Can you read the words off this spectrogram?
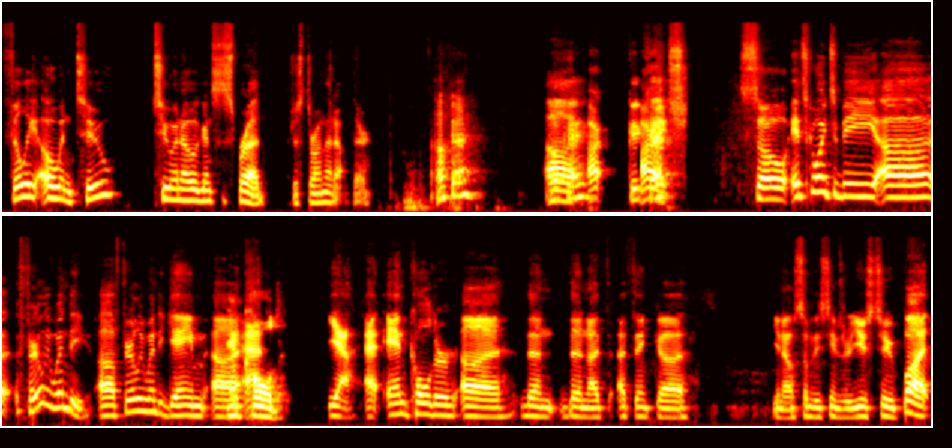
Philly 0 and 2, 2 and 0 against the spread. Just throwing that out there. Okay. Uh, okay. Uh, Good catch. So it's going to be uh fairly windy, uh fairly windy game uh, and cold. At, yeah, at, and colder uh than than I I think uh you know some of these teams are used to, but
